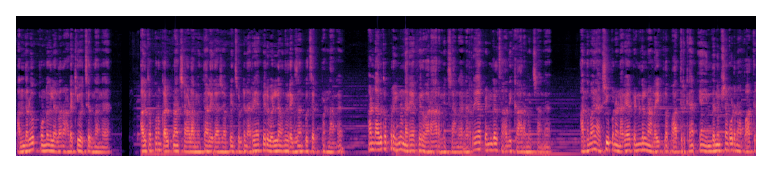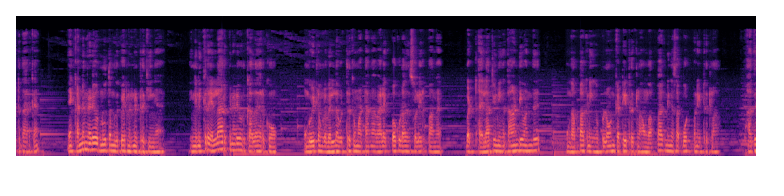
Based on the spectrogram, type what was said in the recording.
அந்தளவுக்கு பொண்ணுகள் எல்லாரும் அடக்கி வச்சுருந்தாங்க. அதுக்கப்புறம் கல்பனா சாவ்லா மித்தாலி ராஜா அப்படின்னு சொல்லிட்டு நிறைய பேர் வெளில வந்து ஒரு எக்ஸாம்பிள் செட் பண்ணாங்க. அண்ட் அதுக்கப்புறம் இன்னும் நிறைய பேர் வர ஆரம்பித்தாங்க நிறைய பெண்கள் சாதிக்க ஆரம்பித்தாங்க அந்த மாதிரி அச்சீவ் பண்ண நிறைய பெண்கள் நான் லைஃப்பில் பார்த்துருக்கேன். ஏன் இந்த நிமிஷம் கூட நான் பார்த்துட்டு தான் இருக்கேன். என் கண்ணு முன்னாடியே ஒரு நூற்றம்பது பேர் நின்றுட்டு இருக்கீங்க இங்கே நிற்கிற எல்லாருக்கு பின்னாடியும் ஒரு கதை இருக்கும். உங்கள் வீட்டில் உங்களை வெளில விட்டுருக்க மாட்டாங்க வேலைக்கு போகக்கூடாதுன்னு சொல்லியிருப்பாங்க. பட் எல்லாத்தையும் நீங்கள் தாண்டி வந்து உங்கள் அப்பாவுக்கு நீங்கள் இப்போ லோன் கட்டிகிட்டு இருக்கலாம் உங்கள் அப்பாவுக்கு நீங்கள் சப்போர்ட் பண்ணிகிட்டு இருக்கலாம் அது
